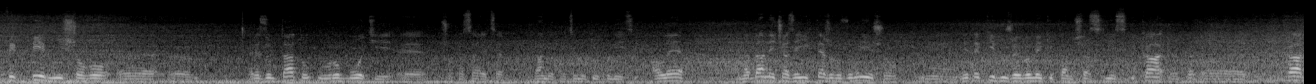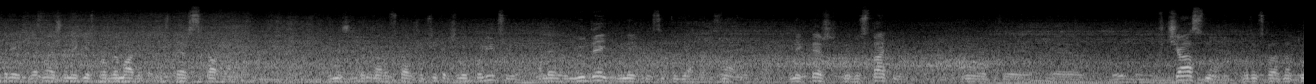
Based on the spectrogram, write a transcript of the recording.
ефективнішого е, е, результату у роботі, е, що касається даних працівників поліції. Але на даний час я їх теж розумію, що е, не такі дуже великі там зараз є і е, кадри. Я знаю, що в них є проблематика теж з кадрами. Тому що Берна розказав, що всі прийшли в поліцію, але людей у них наскільки я так знаю, у них теж недостатньо. От, е, е, вчасно, будемо сказати, на ту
